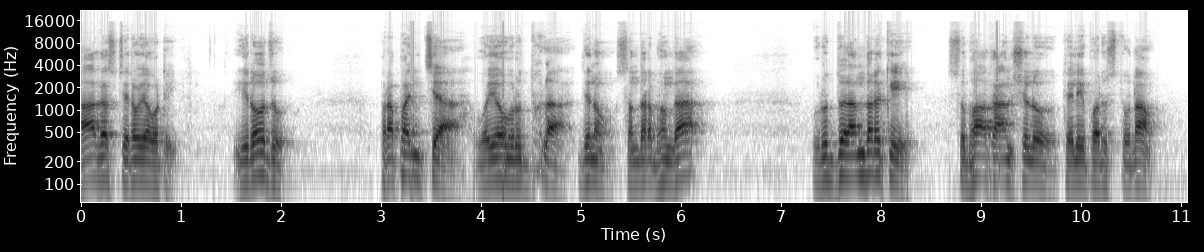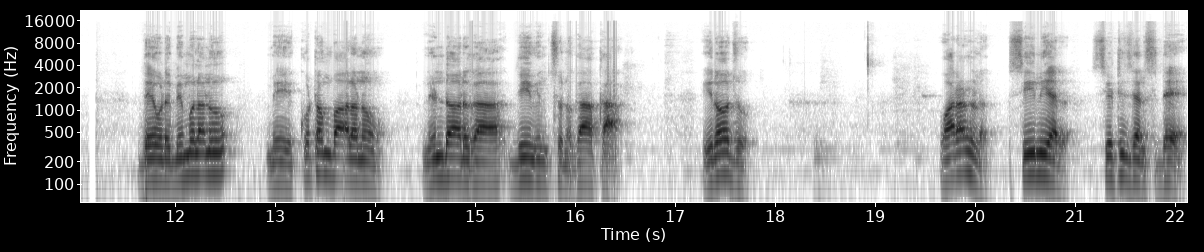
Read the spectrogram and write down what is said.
ఆగస్టు ఇరవై ఒకటి. ఈరోజు ప్రపంచ వయోవృద్ధుల దినం సందర్భంగా వృద్ధులందరికీ శుభాకాంక్షలు తెలియపరుస్తున్నాం. దేవుడు మిమ్ములను మీ కుటుంబాలను నిండారుగా దీవించునుగాక. ఈరోజు వరల్డ్ సీనియర్ సిటిజన్స్ డే.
